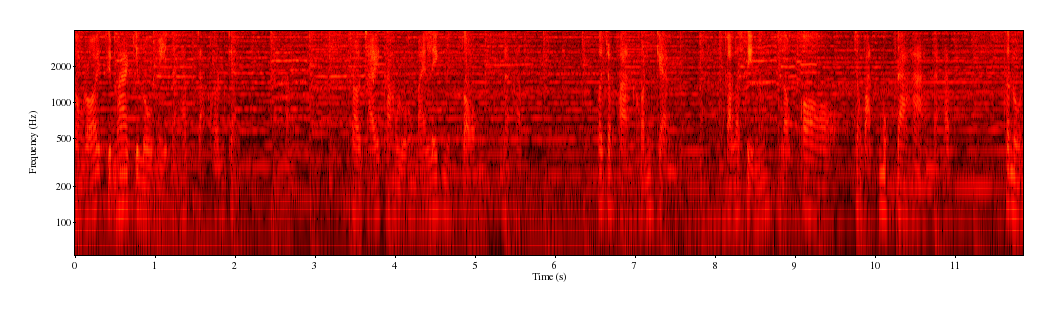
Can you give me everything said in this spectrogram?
215 กิโลเมตรนะครับ จากขอนแก่นนะครับ เราใช้ทางหลวงหมายเลข 12 นะครับ ก็จะผ่านขอนแก่น กาลสินแล้วก็จังหวัดมุกดาหารนะครับ ถนน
